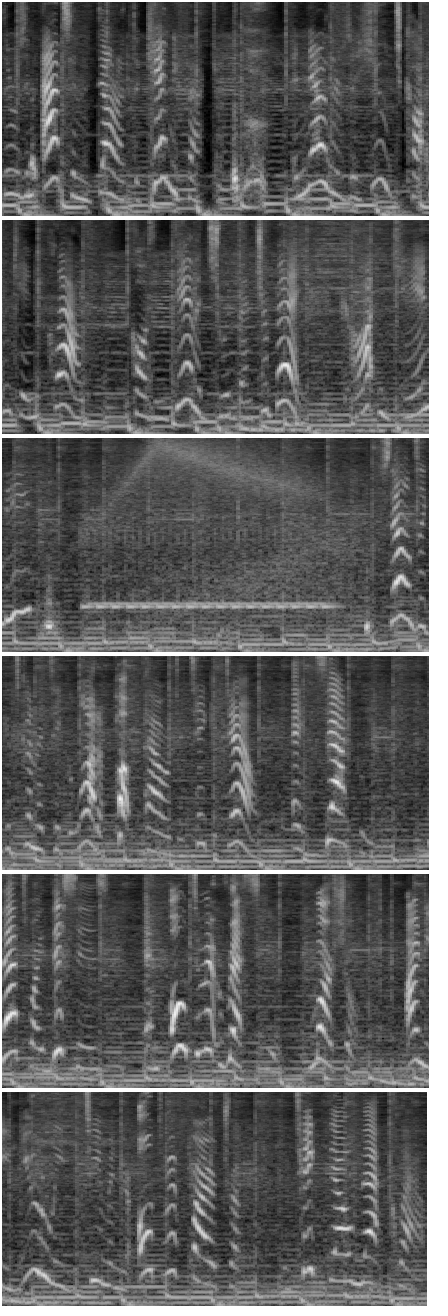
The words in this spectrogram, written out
There was an accident down at the candy factory, and now there's a huge cotton candy cloud causing damage to Adventure Bay. Cotton candy? Sounds like it's gonna take a lot of pup power to take it down. Exactly. That's why this is an ultimate rescue. Marshall, I need you to lead the team in your ultimate fire truck and take down that cloud.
